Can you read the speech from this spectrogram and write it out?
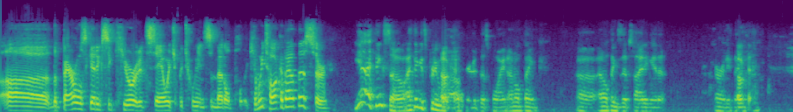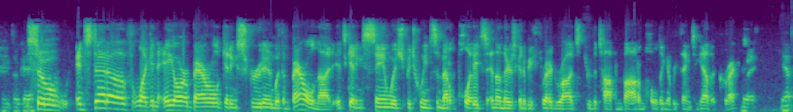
uh, the barrel's getting secured. It's sandwiched between some metal. Pl- Can we talk about this, or Yeah, I think so. I think it's pretty well Okay. out there at this point. I don't think uh, I don't think Zip's hiding it or anything. Okay. I think it's okay. so instead of like an AR barrel getting screwed in with a barrel nut, it's getting sandwiched between some metal plates, and then there's going to be threaded rods through the top and bottom holding everything together. Correct? Right. Yep.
